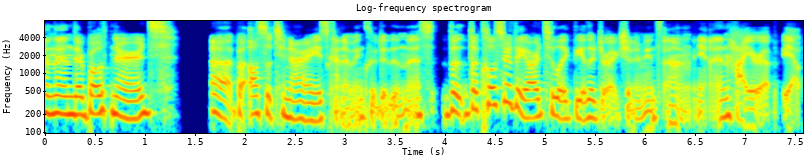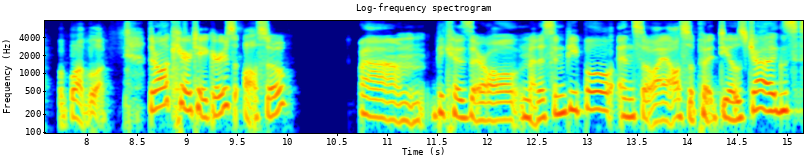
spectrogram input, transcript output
and then they're both nerds. Uh, but also Tighnari is kind of included in this. The the closer they are to like the other direction, it means um yeah, and higher up, yeah, blah blah blah. They're all caretakers also, um, because they're all medicine people, and so I also put deals drugs.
